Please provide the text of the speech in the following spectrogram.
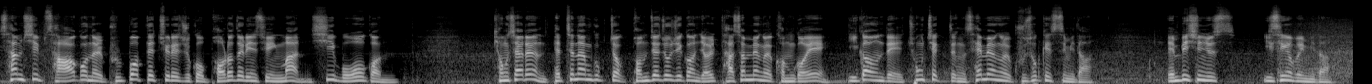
34억 원을 불법 대출해주고 벌어들인 수익만 15억 원. 경찰은 베트남 국적 범죄 조직원 15명을 검거해 이 가운데 총책 등 3명을 구속했습니다. MBC 뉴스 이승엽입니다.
